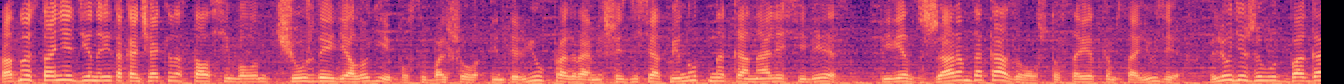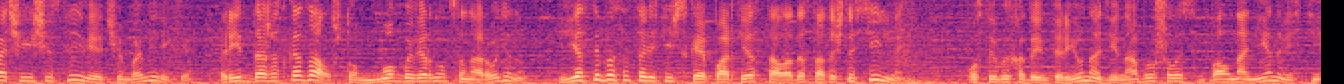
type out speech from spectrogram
В родной стране Дин Рид окончательно стал символом чуждой идеологии после большого интервью в программе «60 минут» на канале CBS. Певец с жаром доказывал, что в Советском Союзе люди живут богаче и счастливее, чем в Америке. Рид даже сказал, что мог бы вернуться на родину, если бы социалистическая партия стала достаточно сильной. После выхода интервью на Дина обрушилась волна ненависти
